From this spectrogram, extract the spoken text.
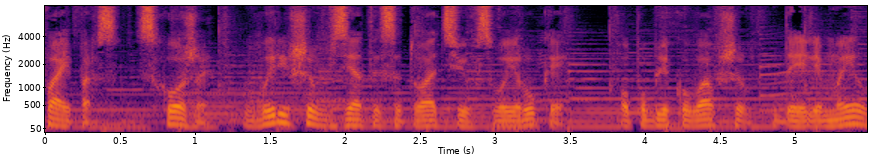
Файперс, схоже, вирішив взяти ситуацію в свої руки, опублікувавши в Daily Mail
